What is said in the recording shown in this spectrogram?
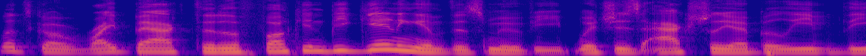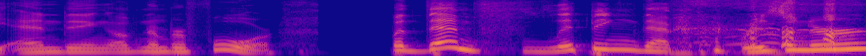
let's go right back to the fucking beginning of this movie, which is actually, I believe, the ending of number four. But them flipping that prisoner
